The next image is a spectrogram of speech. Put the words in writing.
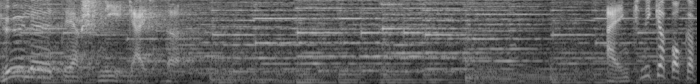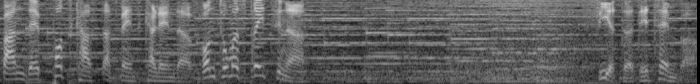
Höhle der Schneegeister. Ein Knickerbockerbande Podcast Adventkalender von Thomas Breziner. 4. Dezember.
